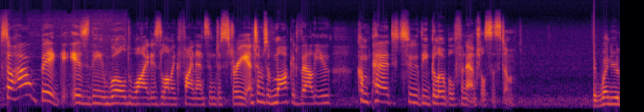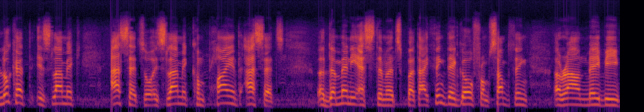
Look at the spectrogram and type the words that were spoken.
So how big is the worldwide Islamic finance industry in terms of market value compared to the global financial system? When you look at Islamic assets or Islamic compliant assets, there are many estimates, but I think they go from something around maybe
